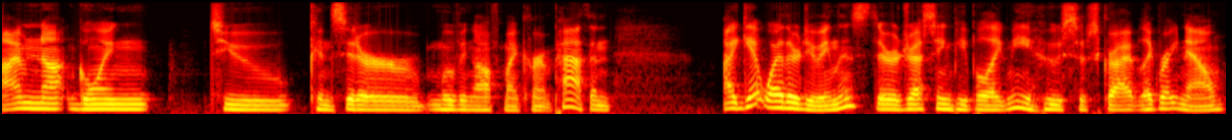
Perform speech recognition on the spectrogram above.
I'm not going to consider moving off my current path, and I get why they're doing this. They're addressing people like me who subscribe. Like right now,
